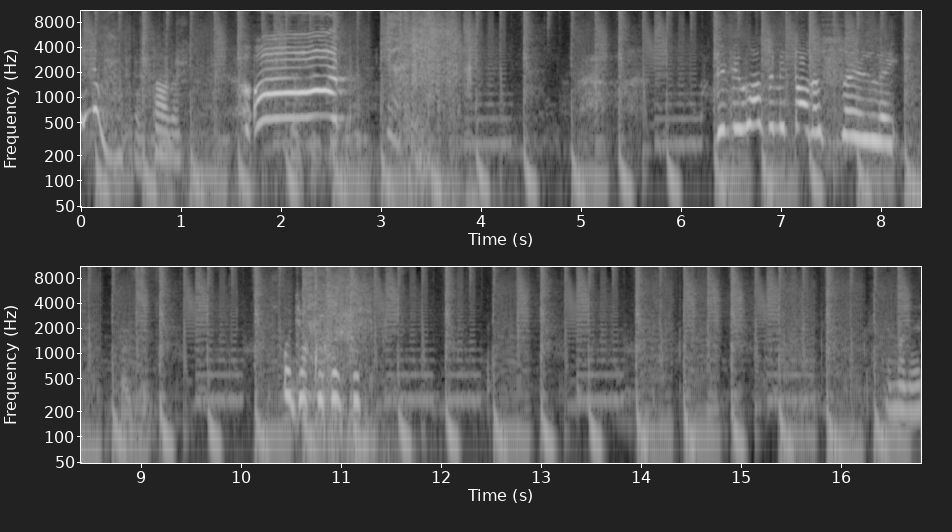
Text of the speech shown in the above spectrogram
Иди в жопу, Танос. А! Нифига собі Танос сильний. О, дякую, хоч щось. Нема не.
